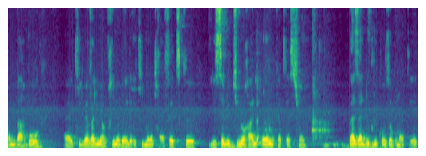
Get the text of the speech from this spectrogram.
von Warburg, qui lui a valu un prix Nobel et qui montre en fait que les cellules tumorales ont une captation basale de glucose augmentée,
